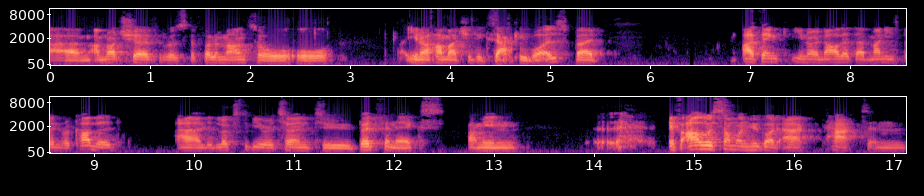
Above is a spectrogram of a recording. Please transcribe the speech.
Um, I'm not sure if it was the full amount or, or you know how much it exactly was, but I think you know now that that money's been recovered, and it looks to be returned to Bitfinex. I mean, if I was someone who got hacked and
